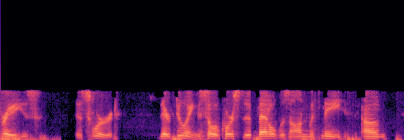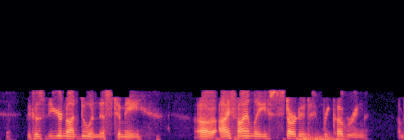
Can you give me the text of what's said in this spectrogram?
phrase, this word, they're doing. So, of course, the battle was on with me um, because you're not doing this to me. Uh, I finally started recovering. I'm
